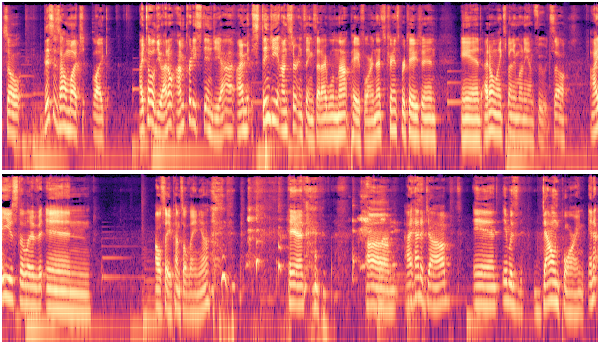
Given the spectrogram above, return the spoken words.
so this is how much like i told you i don't i'm pretty stingy I, i'm stingy on certain things that i will not pay for and that's transportation and i don't like spending money on food so i used to live in I'll say Pennsylvania. and um, I had a job and it was downpouring. And I,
